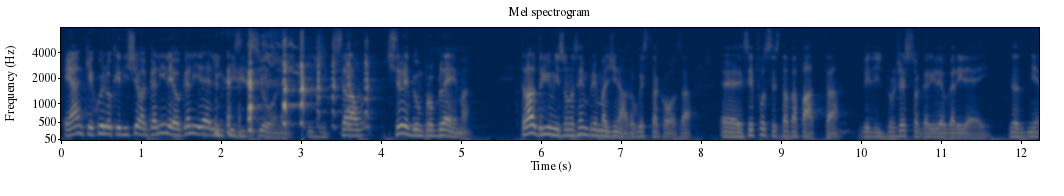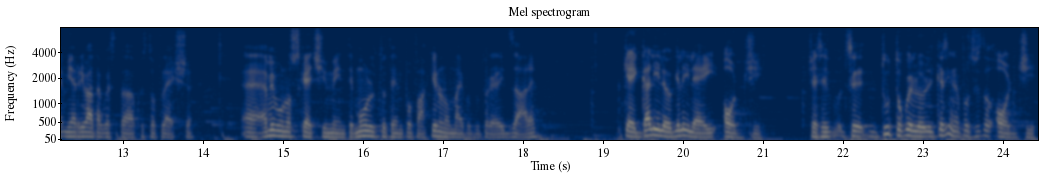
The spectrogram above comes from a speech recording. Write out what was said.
E anche quello che diceva Galileo Galilei all'Inquisizione. Dici, ci, sarà un- ci sarebbe un problema. Tra l'altro io mi sono sempre immaginato questa cosa, eh, se fosse stata fatta il processo a Galileo Galilei, mi mi è arrivata questa- questo flash. eh, avevo uno sketch in mente molto tempo fa che io non ho mai potuto realizzare, che è Galileo Galilei oggi. Cioè se, se tutto quello, il casino fosse stato oggi.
